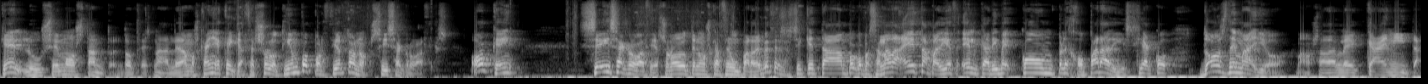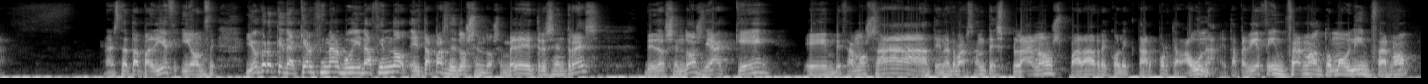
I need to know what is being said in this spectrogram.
que lo usemos tanto. Entonces, nada, le damos caña, que hay que hacer solo tiempo, por cierto, no, 6 acrobacias. Ok. 6 acrobacias, solo lo tenemos que hacer un par de veces, así que tampoco pasa nada. Etapa 10, el Caribe complejo paradisiaco, 2 de mayo. Vamos a darle cañita a esta etapa 10 y 11. Yo creo que de aquí al final voy a ir haciendo etapas de 2 en 2, en vez de 3 en 3, de 2 en 2, ya que eh, empezamos a tener bastantes planos para recolectar por cada una. Etapa 10, Inferno, Automóvil, Inferno.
